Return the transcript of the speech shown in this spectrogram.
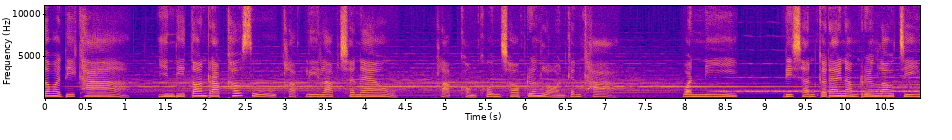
สวัสดีค่ะ ยินดีต้อนรับเข้าสู่คลับลี้ลับชาแนลคลับของคนชอบเรื่องหลอนกันค่ะ วันนี้ ดิฉันก็ได้นำเรื่องเล่าจริง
